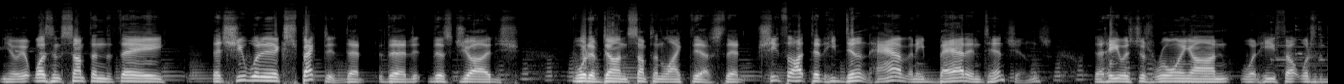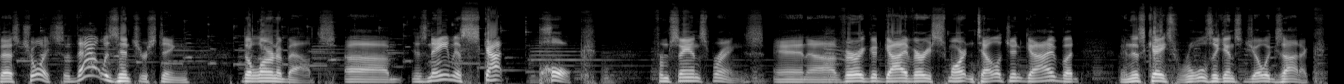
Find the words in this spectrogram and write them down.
you know it wasn't something that they that she would have expected that that this judge would have done something like this. That she thought that he didn't have any bad intentions, that he was just ruling on what he felt was the best choice. So that was interesting to learn about. Um, his name is Scott Palk from Sand Springs, and a uh, very good guy, very smart, intelligent guy, but in this case, rules against Joe Exotic,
